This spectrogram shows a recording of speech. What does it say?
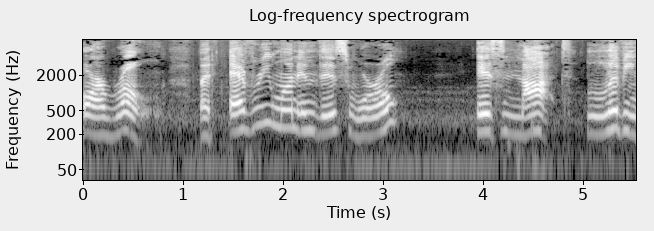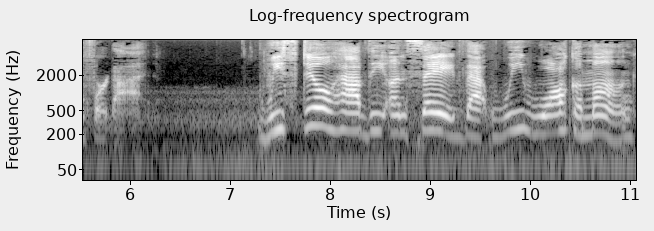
are wrong. But everyone in this world is not living for God. We still have the unsaved that we walk among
